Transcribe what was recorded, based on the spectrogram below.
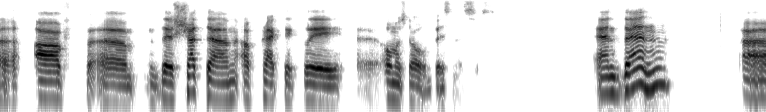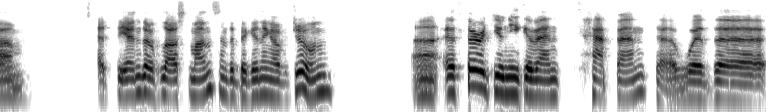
uh, of um, the shutdown of practically uh, almost all businesses. And then um, at the end of last month and the beginning of June, uh, a third unique event happened uh, with the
